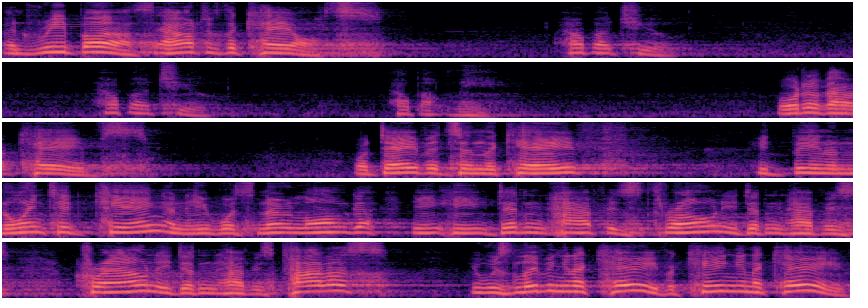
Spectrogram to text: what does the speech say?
and rebirth out of the chaos. How about you? How about you? How about me? What about caves? Well, David's in the cave. He'd been anointed king and he was no longer, he, he didn't have his throne, he didn't have his crown, he didn't have his palace. He was living in a cave, a king in a cave.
